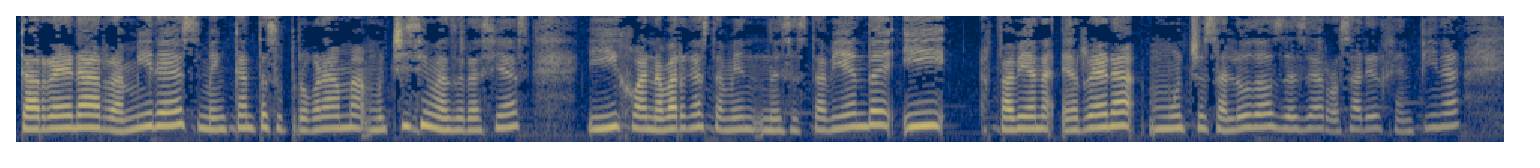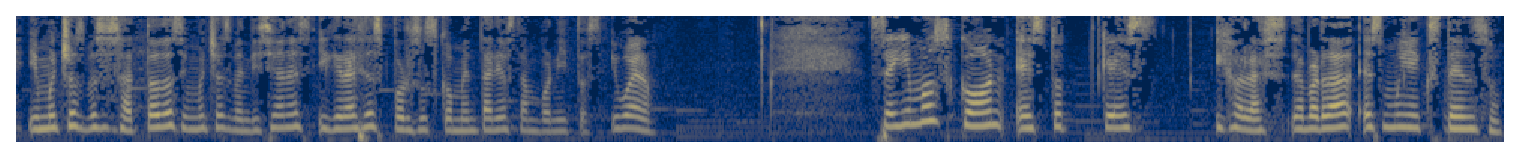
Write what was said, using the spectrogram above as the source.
Carrera Ramírez, me encanta su programa, muchísimas gracias. Y Juana Vargas también nos está viendo. Y Fabiana Herrera, muchos saludos desde Rosario, Argentina. Y muchos besos a todos y muchas bendiciones. Y gracias por sus comentarios tan bonitos. Y bueno, seguimos con esto que es, híjolas, la verdad es muy extenso.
